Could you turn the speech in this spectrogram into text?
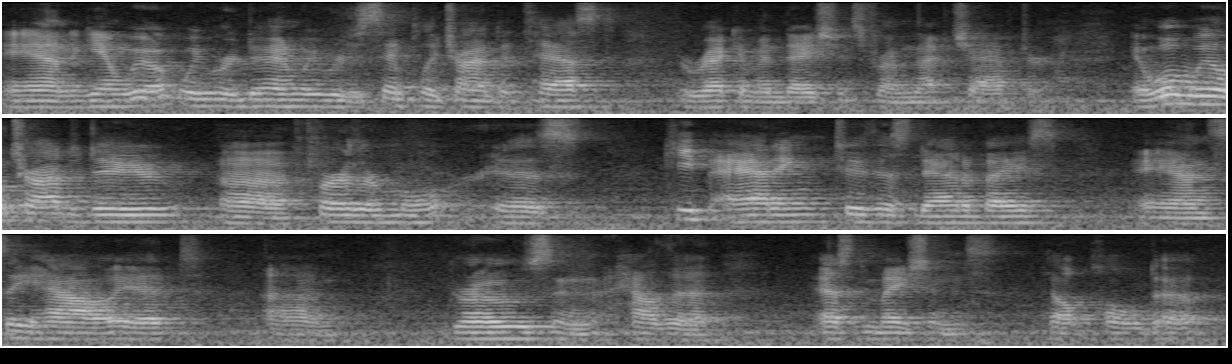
And again, we, we were doing, we were just simply trying to test the recommendations from that chapter. And what we'll try to do uh, furthermore is keep adding to this database and see how it um, grows and how the estimations help hold up.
